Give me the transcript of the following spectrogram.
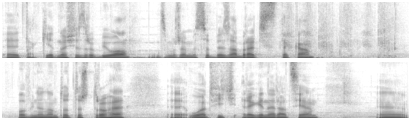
E, tak, jedno się zrobiło, więc możemy sobie zabrać steka. Powinno nam to też trochę e, ułatwić regenerację. E,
